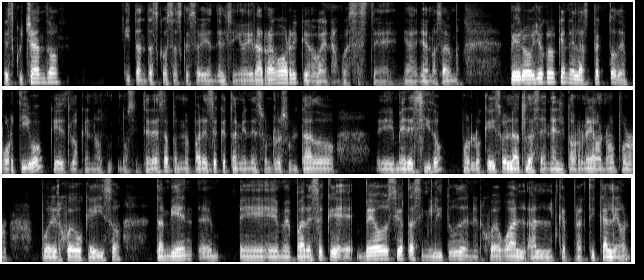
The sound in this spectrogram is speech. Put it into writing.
escuchando y tantas cosas que se oyen del señor Irarragorri que bueno, pues este ya, ya no sabemos. Pero yo creo que en el aspecto deportivo, que es lo que nos, nos interesa, pues me parece que también es un resultado eh, merecido por lo que hizo el Atlas en el torneo, ¿no? Por, por el juego que hizo. También eh, eh, me parece que veo cierta similitud en el juego al, al, que practica León,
